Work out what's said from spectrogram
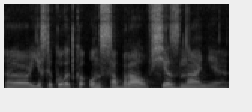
Э, если коротко, он собрал все знания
